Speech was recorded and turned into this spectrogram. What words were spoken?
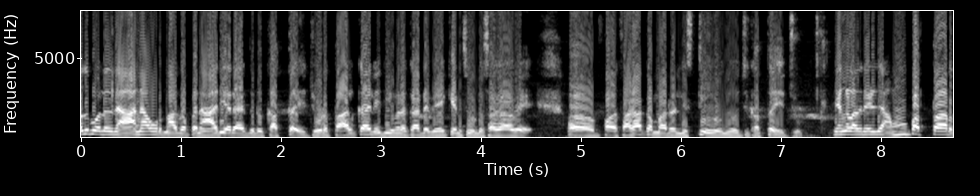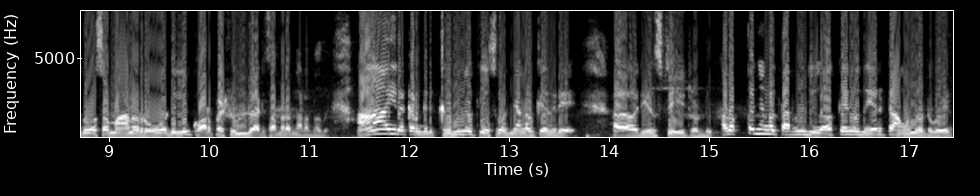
അതുപോലെ തന്നെ ആനാവൂർ നാഗപ്പൻ ആര്യരാജന്റെ ഒരു കത്തയച്ചു. ഇവിടെ താൽക്കാലിക ജീവനക്കാരുടെ വേക്കൻസി കൊണ്ട് സഖാവെ സഖാക്കന്മാരുടെ ലിസ്റ്റ് എന്ന് ചോദിച്ച് കത്തയച്ചു. ഞങ്ങൾ അതിനെഴുതി അമ്പത്താറ് ദിവസമാണ് റോഡിലും കോർപ്പറേഷൻ ഉള്ളിലുമായിട്ട് സമരം നടന്നത്. ആയിരക്കണക്കിന് ക്രിമിനൽ കേസുകൾ ഞങ്ങൾക്കെതിരെ രജിസ്റ്റർ ചെയ്തിട്ടുണ്ട്. അതൊക്കെ ഞങ്ങൾ തരണം ചെയ്തു. അതൊക്കെ ഞങ്ങൾ നേരിട്ടാണ് മുന്നോട്ട് പോയി.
